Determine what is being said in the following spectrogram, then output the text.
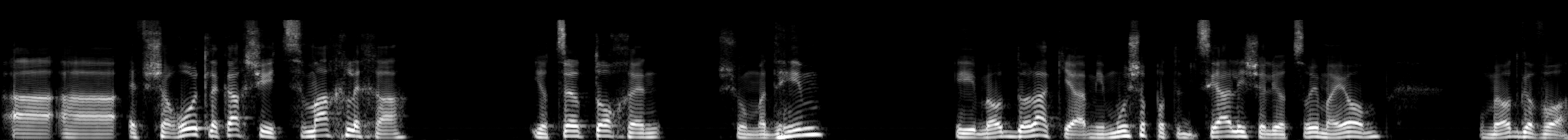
האפשרות לכך שיצמח לך יוצר תוכן שהוא מדהים, היא מאוד גדולה, כי המימוש הפוטנציאלי של יוצרים היום הוא מאוד גבוה.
